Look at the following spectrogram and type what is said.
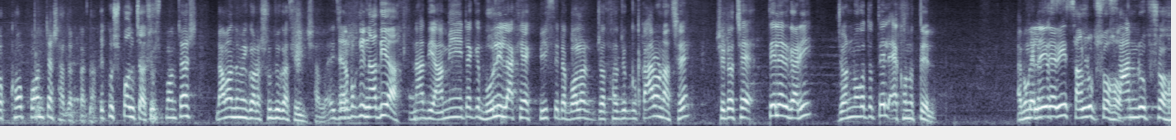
লক্ষ পঞ্চাশ হাজার টাকা। একুশ পঞ্চাশ? একুশ পঞ্চাশ দামাদামি করার সুযোগ আছে ইনশাল্লাহ এই যে এরপর কি নাদিয়া? না দিয়ে আমি এটাকে বলি লাখে এক পিস এটা বলার যথাযোগ্য কারণ আছে। সেটা হচ্ছে তেলের গাড়ি জন্মগত তেল এখনও তেল। এবং তেলের গাড়ি সানরুফ সহ? সানরুফ সহ।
